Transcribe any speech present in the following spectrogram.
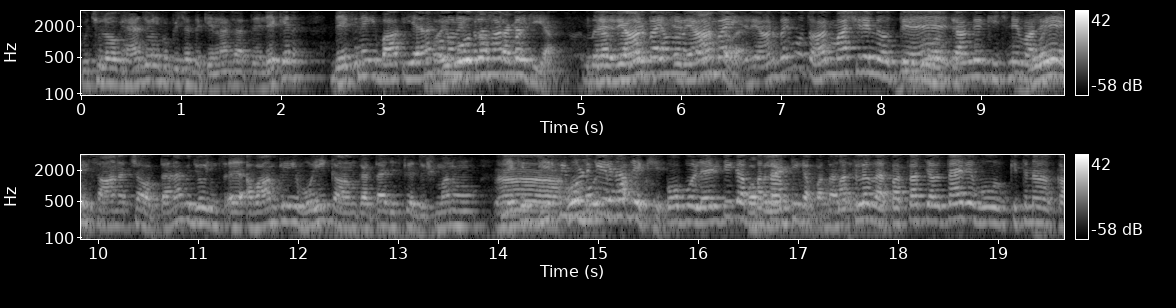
कुछ लोग हैं जो उनको पीछे धकेलना चाहते हैं लेकिन देखने की बात यह है ना कि उन्होंने इतना तो स्ट्रगल किया। रियान भाई रियान भाई करा रियान भाई वो तो हर माशरे में होते हैं टांगे खींचने वही वाले इंसान अच्छा होता है ना जो आवाम अवाम के लिए वही काम करता है जिसके दुश्मन हो। हाँ, लेकिन फिर भी वो ना देखे। पॉपुलैरिटी का पता का पता मतलब है पता चलता है कि वो कितना काम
